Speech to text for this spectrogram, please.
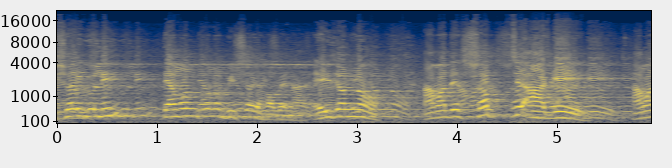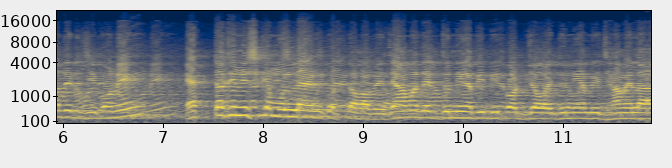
বিষয়গুলি তেমন কোনো বিষয় হবে না। এই জন্য আমাদের সবচেয়ে আগে আমাদের জীবনে একটা জিনিসকে মূল্যায়ন করতে হবে, যে আমাদের দুনিয়াবি বিপর্যয়, দুনিয়াবি ঝামেলা,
